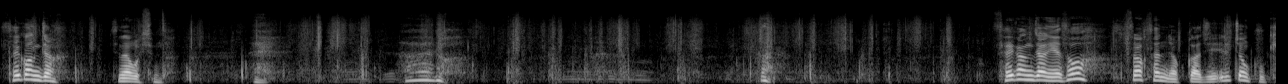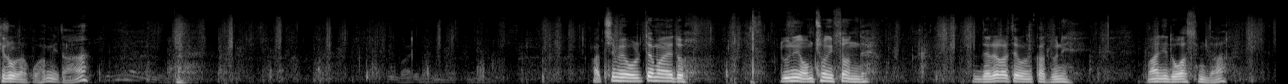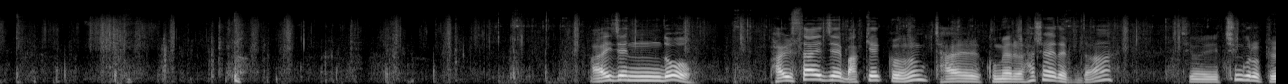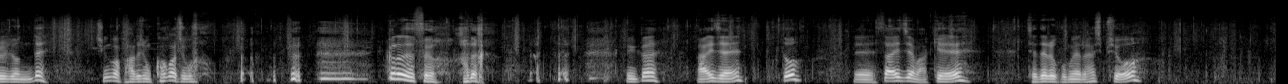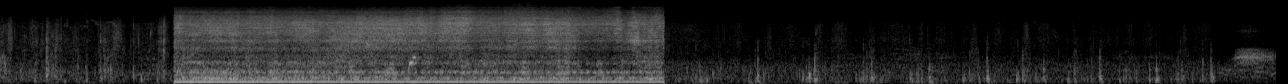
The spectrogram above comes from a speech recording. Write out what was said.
세광장 지나고 있습니다. 네. 아이고. 세강장에서 수락산역까지 1.9km라고 합니다. 아침에 올 때만 해도 눈이 엄청 있었는데 내려갈 때 보니까 눈이 많이 녹았습니다. 아이젠도 발 사이즈에 맞게끔 잘 구매를 하셔야 됩니다. 지금 이 친구를 빌려줬는데 친구가 발이 좀 커가지고 끊어졌어요 가다가 그러니까 아이젠 또 예, 사이즈에 맞게 제대로 구매를 하십시오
